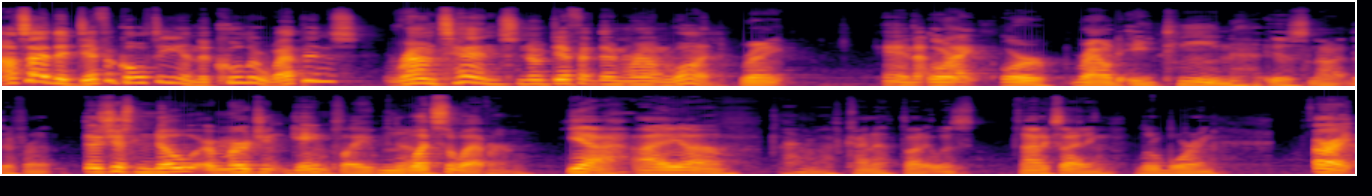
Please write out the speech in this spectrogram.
Outside the difficulty and the cooler weapons, round 10's no different than round 1. Right. And Or I, or round eighteen is not different. there's just no emergent gameplay whatsoever. Yeah, I uh, I don't know. I kind of thought it was not exciting, a little boring. All right.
